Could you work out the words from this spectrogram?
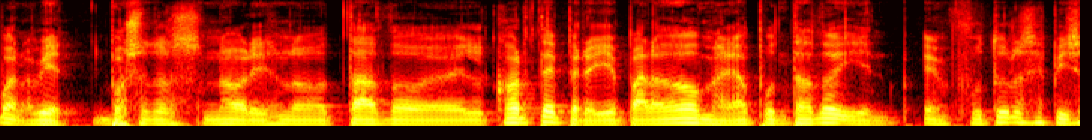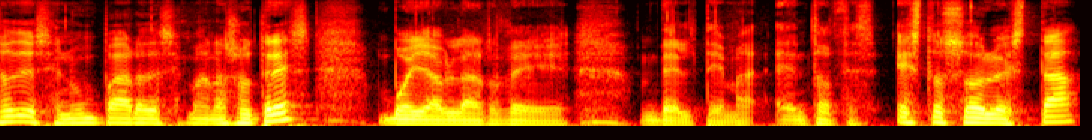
Bueno, bien, vosotros no habréis notado el corte, pero yo he parado, me lo he apuntado y en, futuros episodios, en un par de semanas o tres, voy a hablar de, del tema. Entonces, esto solo está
